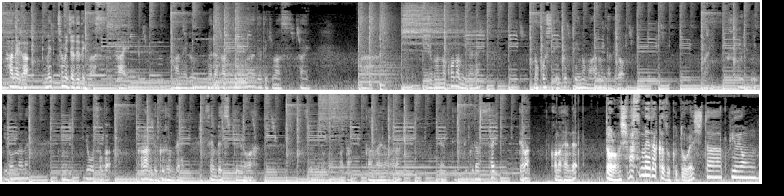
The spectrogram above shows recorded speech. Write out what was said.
羽がめっちゃめちゃ出てきます。はい。跳ねるメダカっていうのが出てきます。はい、好みでね残していくっていうのもあるんだけど、ま、そういういろんなね、うん、要素が絡んでくるんで選別っていうのはそういうのもまた考えながらやっていってください。ではこの辺で。ドローンしますメダ家族どうでした？ぴよよン。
